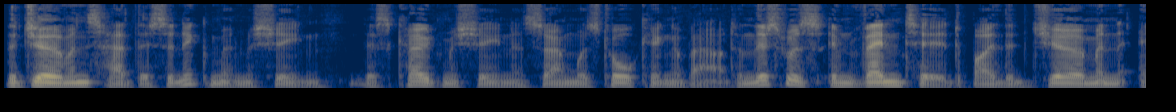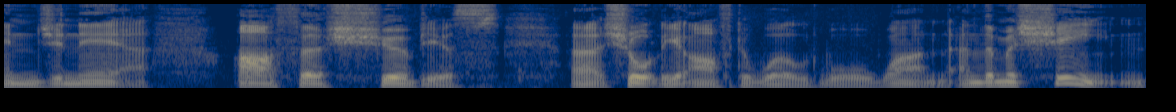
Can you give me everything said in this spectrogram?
the Germans had this Enigma machine, this code machine, as Sam was talking about. And this was invented by the German engineer Arthur Scherbius uh, shortly after World War One. And the machine,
